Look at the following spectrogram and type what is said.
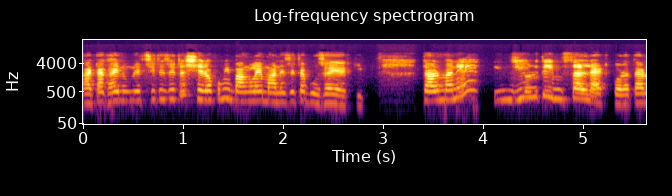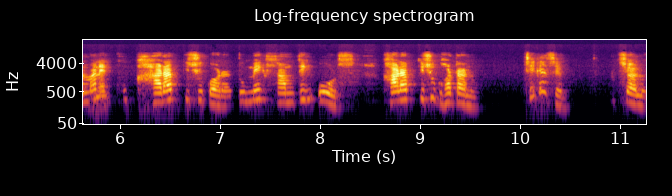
কাটা গায়ে নুনের ছিটে যেটা, সেরকমই বাংলায় মানে যেটা বোঝায় আর কি। তার মানে ইনজিওরিতে ইনসাল্ট অ্যাড করা, তার মানে খুব খারাপ কিছু করা টু মেক সামথিং ওর্স খারাপ কিছু ঘটানো, ঠিক আছে? চলো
